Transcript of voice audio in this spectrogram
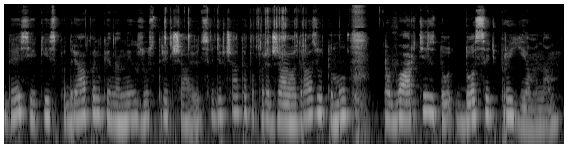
Десь якісь подряпинки на них зустрічаються. Дівчата попереджаю одразу, тому вартість досить приємна.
